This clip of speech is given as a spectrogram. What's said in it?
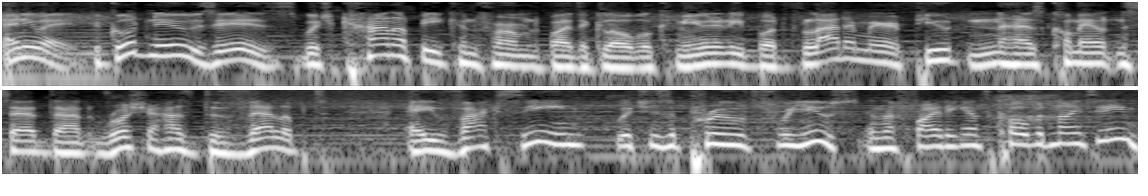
Anyway, the good news is, which cannot be confirmed by the global community, but Vladimir Putin has come out and said that Russia has developed a vaccine which is approved for use in the fight against COVID 19.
